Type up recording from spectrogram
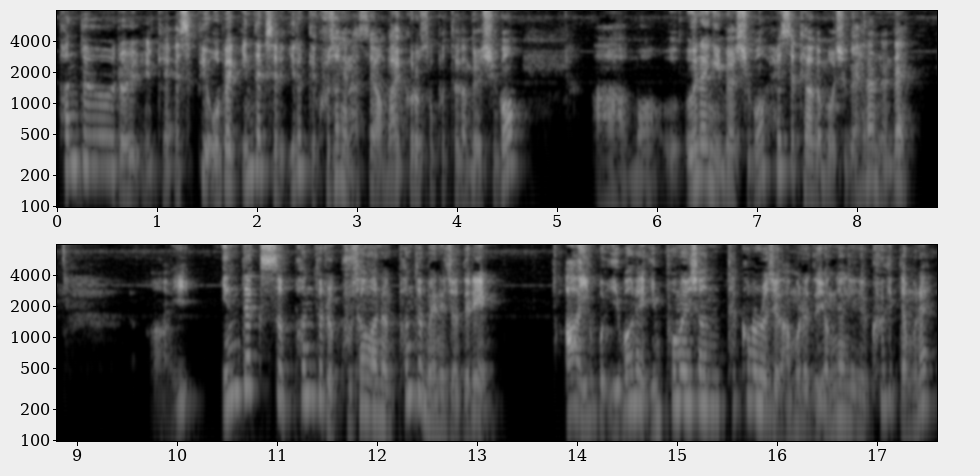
펀드를 이렇게 SP500 인덱스를 이렇게 구성해 놨어요. 마이크로소프트가 몇이고, 아, 뭐, 은행이 몇이고, 헬스케어가 몇이고 해 놨는데, 아, 이 인덱스 펀드를 구성하는 펀드 매니저들이, 아, 이거 이번에 인포메이션 테크놀로지가 아무래도 영향력이 크기 때문에,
